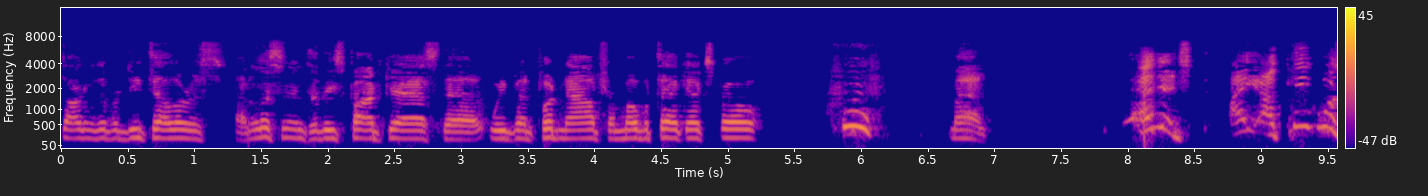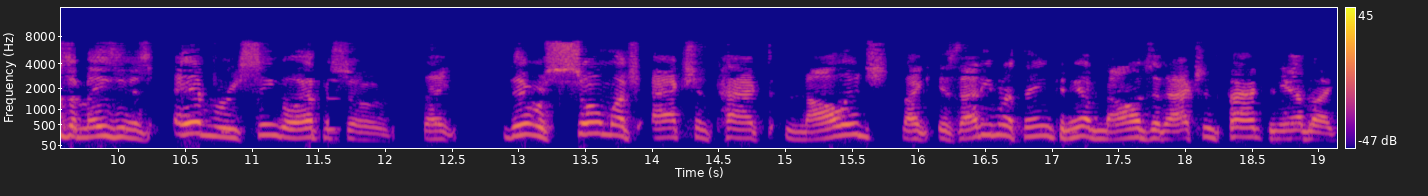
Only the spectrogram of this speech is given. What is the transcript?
talking to different detailers and listening to these podcasts that we've been putting out from Mobile Tech Expo. Whew, man. I just, I, I think what's amazing is every single episode, like, there was so much action packed knowledge. Like, is that even a thing? Can you have knowledge that action packed? Can you have like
